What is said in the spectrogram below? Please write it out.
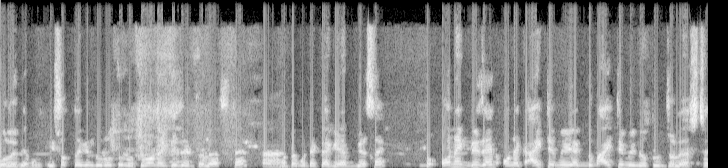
বলে দেব এবং এই সপ্তাহে কিন্তু নতুন নতুন অনেক ডিজাইন চলে আসছে। হ্যাঁ। মোটামুটি একটা গ্যাপ গেছে। তো অনেক ডিজাইন অনেক আইটেমই একদম আইটেমই নতুন চলে আসছে।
